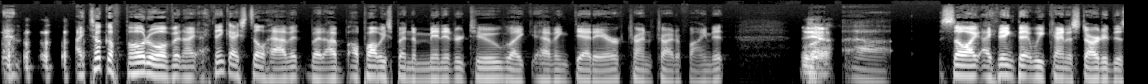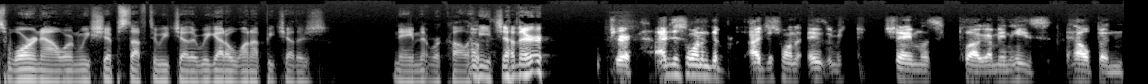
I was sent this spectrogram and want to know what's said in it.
And i took a photo of it and I, I think i still have it but I, i'll probably spend a minute or two like having dead air trying to try to find it. But, Yeah. uh, so I, I think that we kind of started this war now when we ship stuff to each other. We got to one up each other's name that we're calling Oh. each other Sure. I just wanted to. I just. It was shameless plug. I mean, he's helping.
